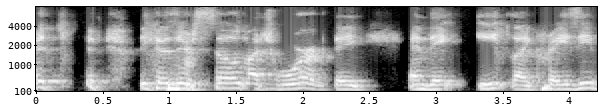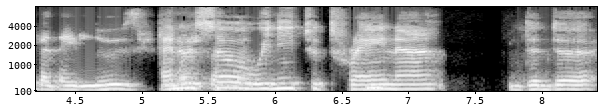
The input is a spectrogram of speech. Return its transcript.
because there's so much work. They and they eat like crazy, but they lose. And also, we need to train uh, the the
